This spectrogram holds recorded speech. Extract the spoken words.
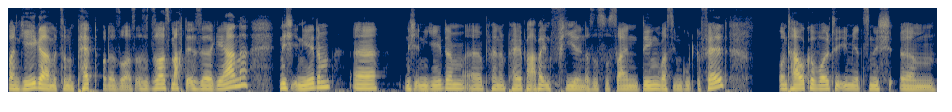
so ein Jäger mit so einem Pet oder sowas. Also sowas macht er sehr gerne. Nicht in jedem, äh, nicht in jedem äh, Pen and Paper, aber in vielen. Das ist so sein Ding, was ihm gut gefällt. Und Hauke wollte ihm jetzt nicht, ähm,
